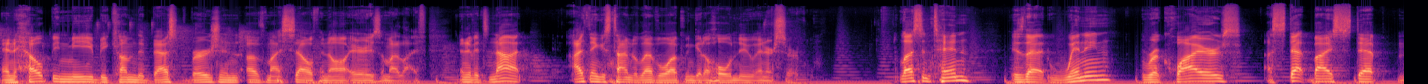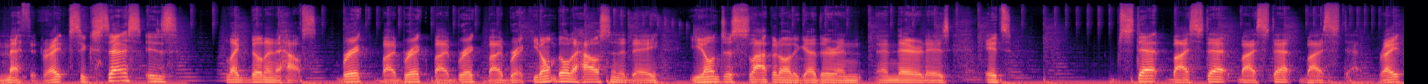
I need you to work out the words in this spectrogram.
and helping me become the best version of myself in all areas of my life? And if it's not, I think it's time to level up and get a whole new inner circle. Lesson 10 is that winning requires a step by step method, right? Success is like building a house brick by brick by brick by brick. You don't build a house in a day. You don't just slap it all together and, and there it is. It's step by step by step by step, right?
